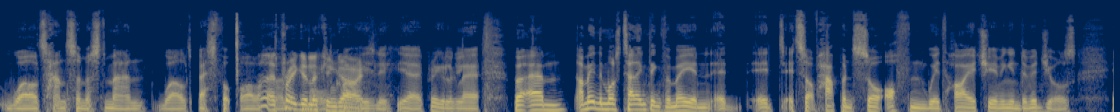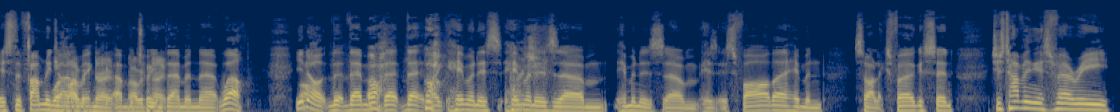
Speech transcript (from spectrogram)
world's handsomest man, world's best footballer. Yeah, a pretty good-looking guy. Easily. Yeah, pretty good looking guy. But um, I mean, the most telling thing for me, and it, it it sort of happens so often with high achieving individuals, is the family Well, dynamic know. um, between them and their well. You know, th them, Oh. they're, they're, like him and his, him and his, um, him and his, um, his, his father, him and Sir Alex Ferguson, just having this very,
